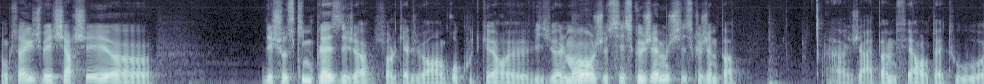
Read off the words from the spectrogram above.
Donc c'est vrai que je vais chercher euh, des choses qui me plaisent déjà, sur lesquelles je vais avoir un gros coup de cœur visuellement. Je sais ce que j'aime, je sais ce que j'aime pas. Euh, J'irai pas me faire en tatou,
